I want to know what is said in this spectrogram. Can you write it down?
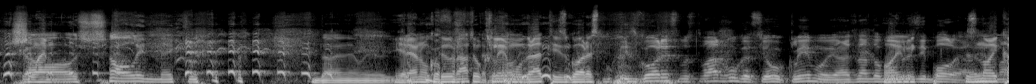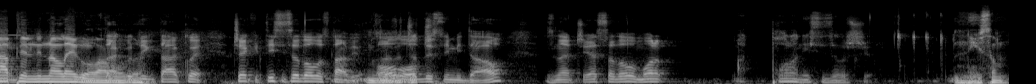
kao Shaolin neki. da, nemoj. Jer jednom Ko uključu tu klimu, brate, izgore smo. Izgore smo stvarno, ugasi ovu klimu, ja znam da Ovaj mi bubrezi bole. ali Znoj znam. kapljen na lego vamo. Tako, da. ti, tako je. Čekaj, ti si sad ovo stavio. Za- za Ovo ovde si mi dao. Znači, ja sad ovo moram... Ma, pola nisi završio. Nisam.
